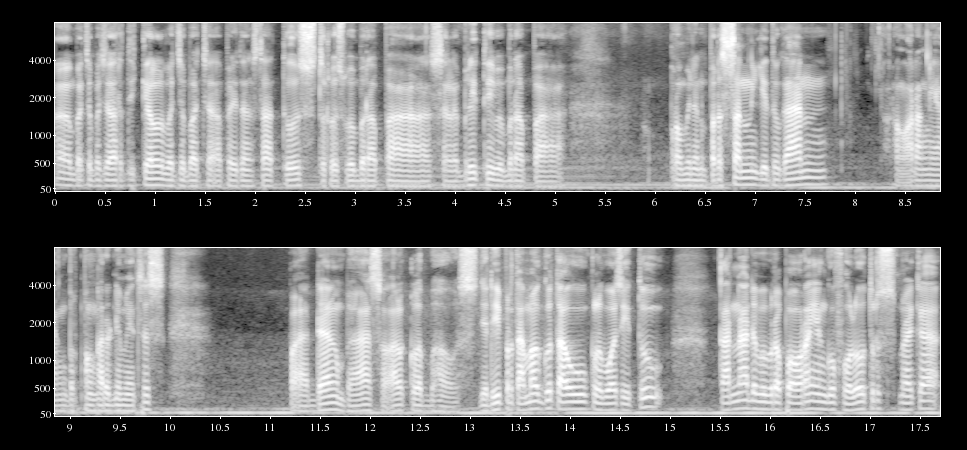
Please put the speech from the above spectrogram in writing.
uh, baca-baca artikel, baca-baca updatean status, terus beberapa selebriti, beberapa prominent person gitu kan, orang-orang yang berpengaruh di medsos pada bahas soal Clubhouse. Jadi pertama gue tahu Clubhouse itu karena ada beberapa orang yang gue follow terus mereka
